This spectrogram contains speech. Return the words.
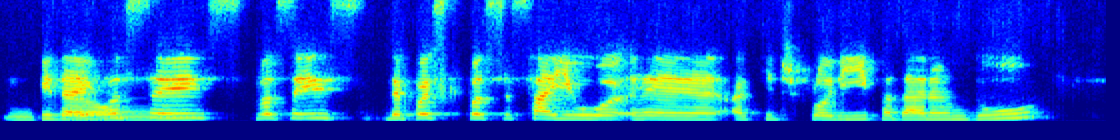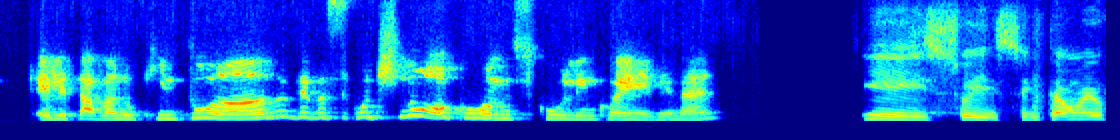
Então... E daí então vocês, vocês, depois que você saiu é, aqui de Floripa, da Arandu, ele estava no quinto ano, e você continuou com o homeschooling com ele, né? Isso, isso. Então eu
